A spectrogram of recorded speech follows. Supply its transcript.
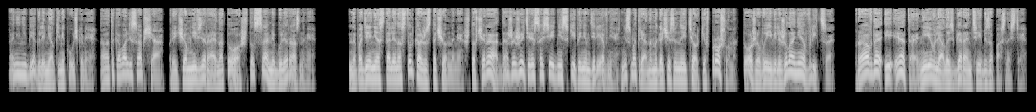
Они не бегали мелкими кучками, а атаковали сообща, причем невзирая на то, что сами были разными. Нападения стали настолько ожесточенными, что вчера даже жители соседней с Кипенем деревни, несмотря на многочисленные терки в прошлом, тоже выявили желание влиться. Правда, и это не являлось гарантией безопасности.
